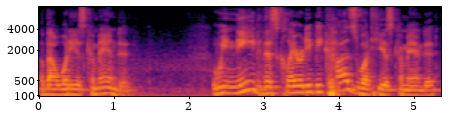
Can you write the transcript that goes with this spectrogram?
about what he has commanded. We need this clarity because what he has commanded.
